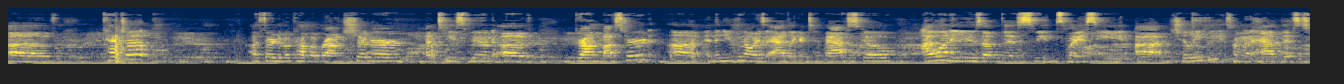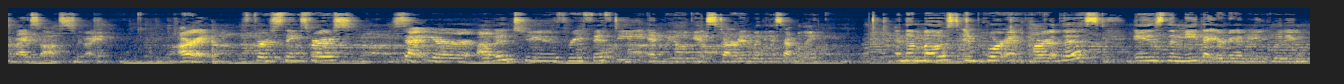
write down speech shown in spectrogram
of ketchup, a third of a cup of brown sugar, a teaspoon of ground mustard, um, and then you can always add like a Tabasco. I want to use up this sweet and spicy uh, chili heat, so I'm going to add this to my sauce tonight. All right, first things first, set your oven to 350 and we will get started with the assembly. And the most important part of this is the meat that you're gonna be including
